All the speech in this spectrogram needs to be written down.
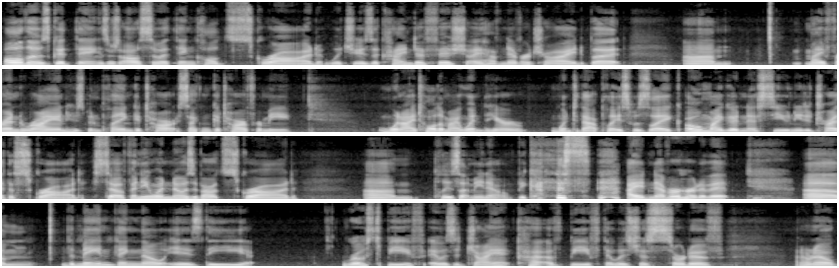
all those good things. There's also a thing called scrod which is a kind of fish i have never tried but um, my friend ryan who's been playing guitar second guitar for me when I told him I went here, went to that place, was like, oh my goodness, you need to try the scrod. So if anyone knows about scrod, um, please let me know because I had never heard of it. Um, the main thing though is the roast beef. It was a giant cut of beef that was just sort of, I don't know,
